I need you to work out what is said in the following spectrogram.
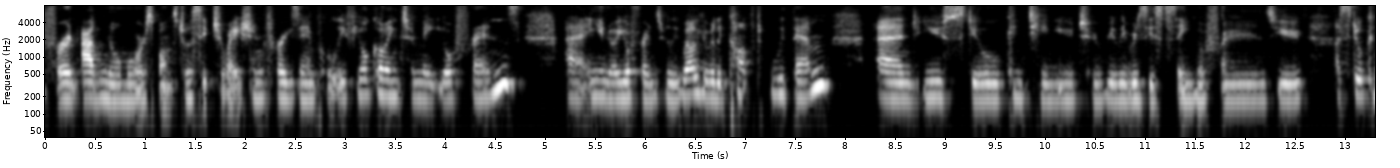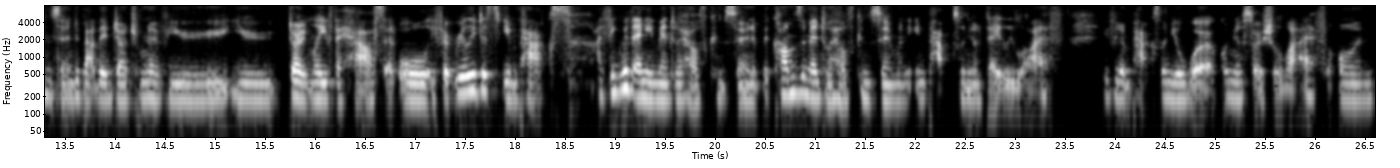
for an abnormal response to a situation. For example, if you're going to meet your friends and you know your friends really well, you're really comfortable with them, and you still continue to really resist seeing your friends, you are still concerned about their judgment of you, you don't leave the house at all, if it really just impacts, I think with any mental health concern, it becomes a mental health concern when it impacts on your daily life, if it impacts on your work, on your social life, on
